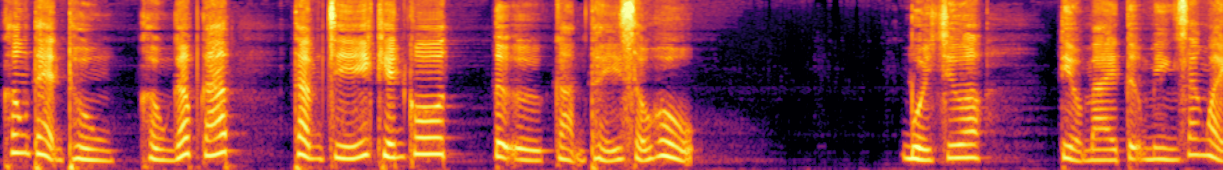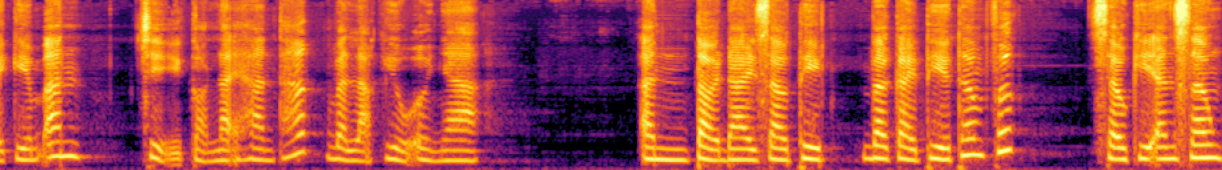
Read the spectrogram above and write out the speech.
không thẹn thùng, không gấp gáp, thậm chí khiến cô tự cảm thấy xấu hổ. Buổi trưa, Tiểu Mai tự mình ra ngoài kiếm ăn, chỉ còn lại Hàn Thác và Lạc Hiểu ở nhà. Ăn tỏi đài xào thịt và cải thìa thơm phức. Sau khi ăn xong,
